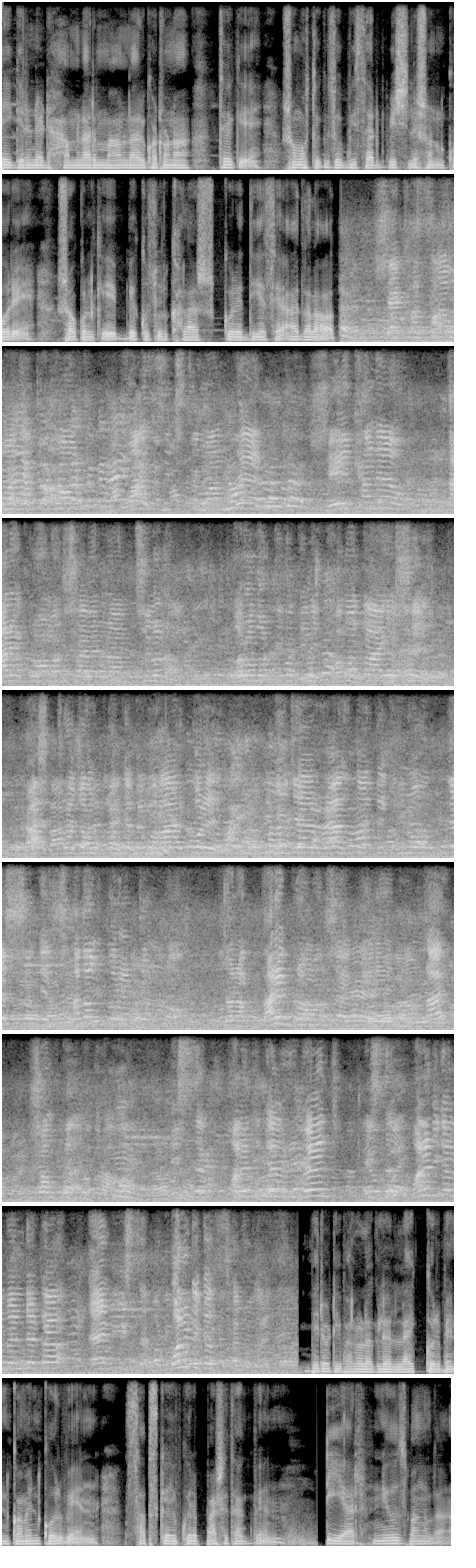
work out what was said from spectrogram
এই গ্রেনেড হামলার মামলার ঘটনা থেকে সমস্ত কিছু বিচার বিশ্লেষণ করে সকলকে বেকসুর খালাস করে দিয়েছে আদালত। শেখ হাসিনা সেইখানেও তারেক রহমান সাহেবের নাম ছিল না। পরবর্তীতে তিনি ক্ষমতায় এসে রাষ্ট্রযন্ত্রকে ব্যবহার করে নিজের রাজনৈতিক হীন উদ্দেশ্যকে সাধন করার জন্য জনাব তারেক রহমান সাহেবকে এই মামলায় সম্পৃক্ত করা হয়। It's a political revenge it's political sacrifice ভিডিওটি ভালো লাগলে লাইক করবেন, কমেন্ট করবেন, সাবস্ক্রাইব করে পাশে থাকবেন। TR news Bangla.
